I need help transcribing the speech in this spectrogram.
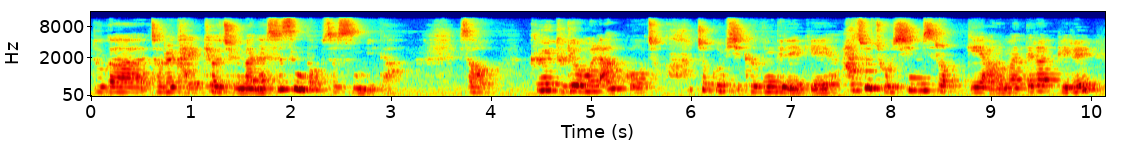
누가 저를 가르쳐 줄 만한 스승도 없었습니다. 그래서 그 두려움을 안고 조금 조금씩 그분들에게 아주 조심스럽게 아로마 테라피를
